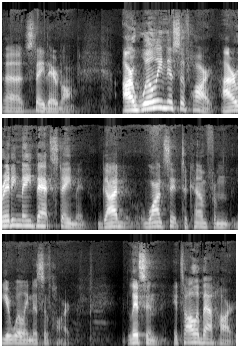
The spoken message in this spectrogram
to uh, stay there long. Our willingness of heart, I already made that statement. God wants it to come from your willingness of heart. Listen, it's all about heart.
